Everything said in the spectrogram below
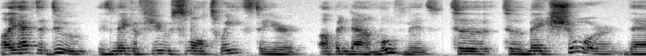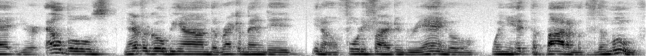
All you have to do is make a few small tweaks to your up and down movements to to make sure that your elbows never go beyond the recommended, you know, 45 degree angle when you hit the bottom of the move.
